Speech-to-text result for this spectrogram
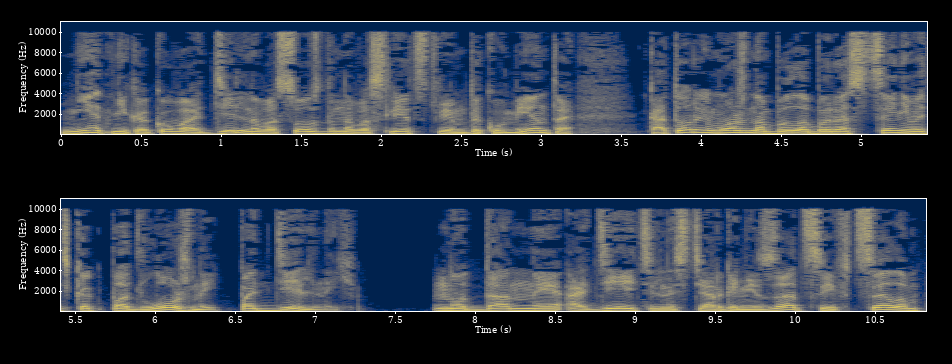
нет никакого отдельного созданного следствием документа, который можно было бы расценивать как подложный, поддельный. Но данные о деятельности организации в целом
